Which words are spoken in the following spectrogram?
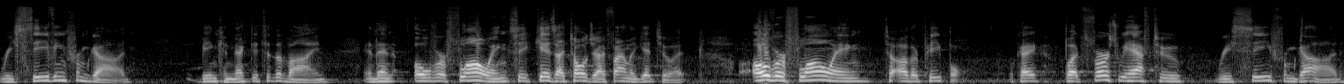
receiving from God, being connected to the vine, and then overflowing. See, kids, I told you I finally get to it. Overflowing to other people. Okay? But first we have to receive from God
